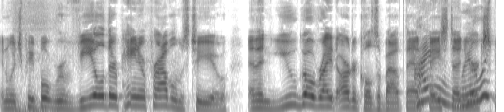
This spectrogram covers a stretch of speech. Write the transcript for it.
in which people reveal their pain or problems to you, and then you go write articles about that I'm based on really your experience.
